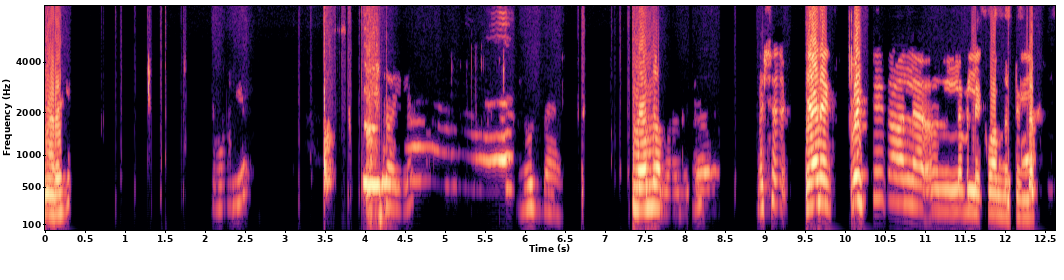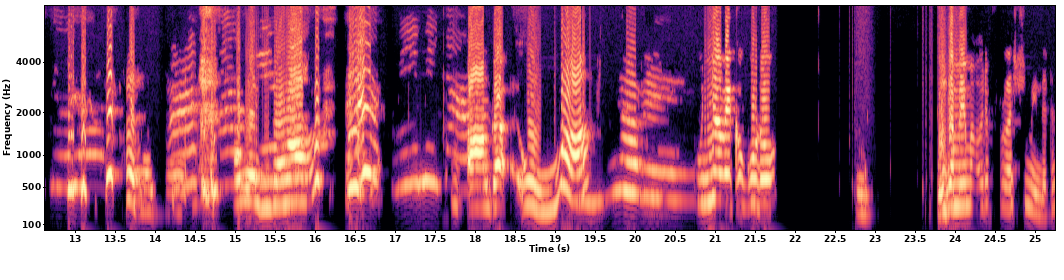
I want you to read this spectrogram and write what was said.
നിറയെ പക്ഷെ ഞാൻ എക്സ്പെക്ട് ചെയ്ത ആ ലെവലിലേക്ക് വന്നിട്ടില്ല. ആക ഉമ്മ. കുഞ്ഞാവയൊക്കെ കൂടൂ. ഇതമ്മ ഒരു ഫ്രഷ് മീനിട്ട്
